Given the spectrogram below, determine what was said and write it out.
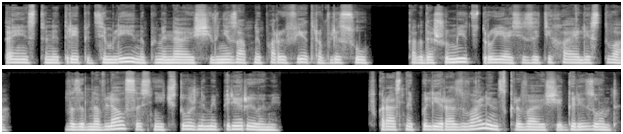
Таинственный трепет земли, напоминающий внезапный порыв ветра в лесу, когда шумит, струясь и затихая листва, возобновлялся с ничтожными перерывами. В красной пыли развалин, скрывающей горизонт,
